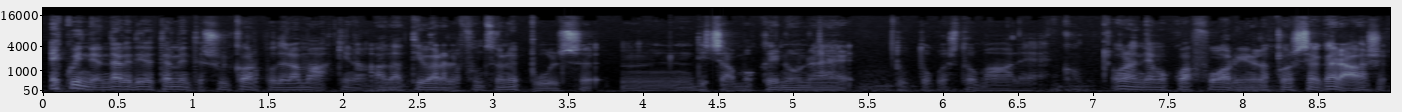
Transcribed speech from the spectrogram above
e quindi andare direttamente sul corpo della macchina ad attivare la funzione pulse, mm, diciamo che non è tutto questo male. Ecco. Ora andiamo qua fuori nella corsia garage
